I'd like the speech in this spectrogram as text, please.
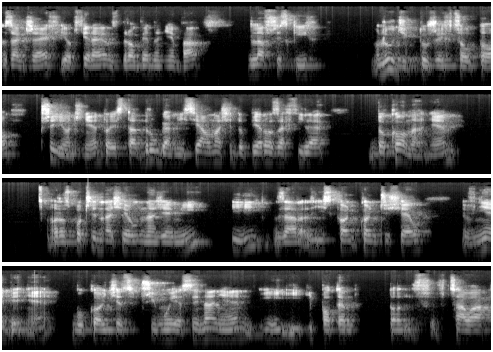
za grzech i otwierając drogę do nieba dla wszystkich ludzi, którzy chcą to przyjąć. Nie? To jest ta druga misja, ona się dopiero za chwilę dokona. Nie? Rozpoczyna się na ziemi i, zaraz, i skoń, kończy się w niebie. Nie? Bóg Ojciec przyjmuje Syna nie? I, i, i potem to cała,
